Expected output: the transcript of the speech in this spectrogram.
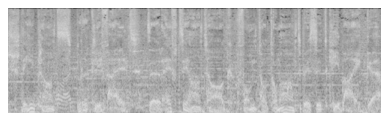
Stehplatz Brücklifeld. Der FCA-Tag vom Totomat bis in die Kiebeige.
